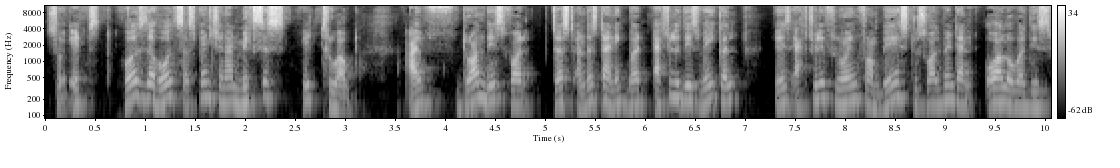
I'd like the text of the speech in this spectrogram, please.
So it holds the whole suspension and mixes it throughout I've drawn this for just understanding, but actually this vehicle is actually flowing from base to solvent and all over this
